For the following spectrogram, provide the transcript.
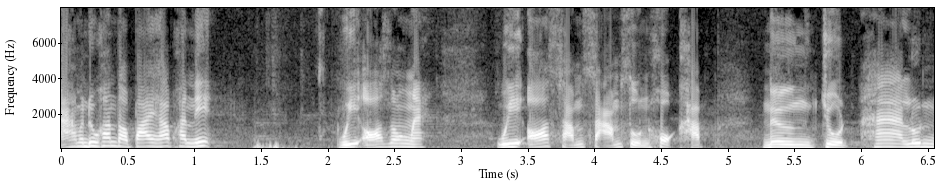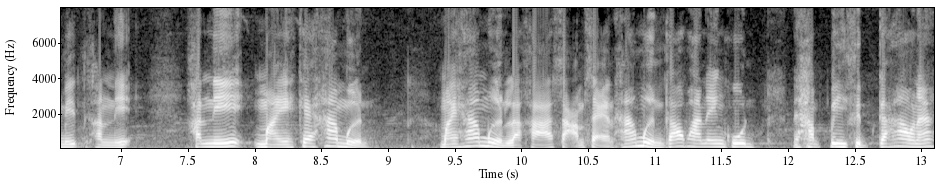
อะมาดูคันต่อไปครับคันนี้วีออสบ้างไหมวีออสสามสามศูนย์หกครับหนึ่งจุดห้ารุ่นมิดคันนี้ คันนี้ไม่แค่ห้าหมื่น ไม่ห้าหมื่นราคา3 5 9 0 0 0เก้าพันเองคุณนะครับปี 19 นะ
